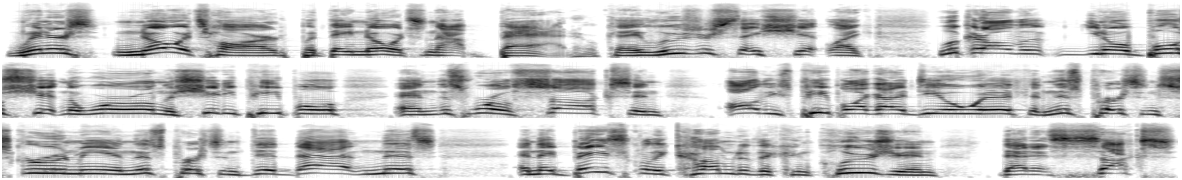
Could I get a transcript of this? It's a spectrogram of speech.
Winners know it's hard, but they know it's not bad. Okay. Losers say shit like, look at all the, you know, bullshit in the world and the shitty people, and this world sucks, and all these people I got to deal with, and this person's screwing me, and this person did that, and this. And they basically come to the conclusion that it sucks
